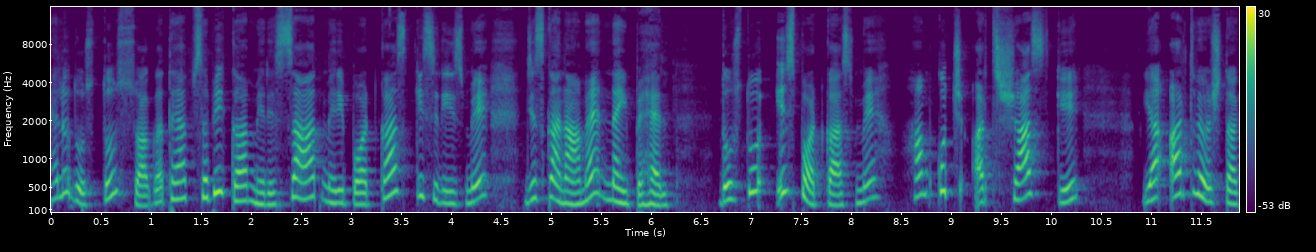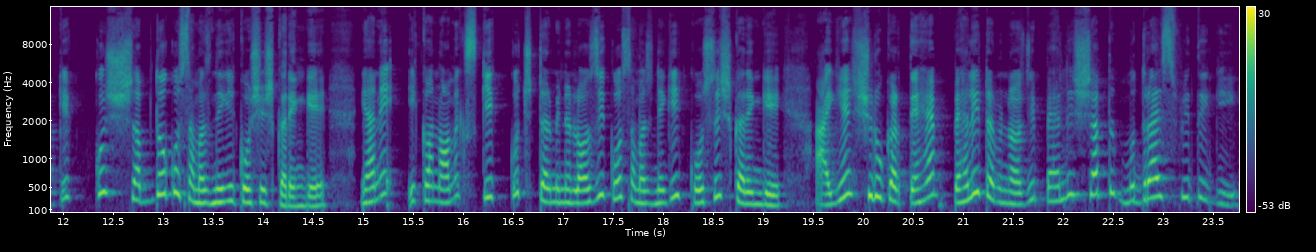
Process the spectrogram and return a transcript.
हेलो दोस्तों, स्वागत है आप सभी का मेरे साथ मेरी पॉडकास्ट की सीरीज़ में, जिसका नाम है नई पहल। दोस्तों, इस पॉडकास्ट में हम कुछ अर्थशास्त्र के या अर्थव्यवस्था के कुछ शब्दों को समझने की कोशिश करेंगे। यानी इकोनॉमिक्स की कुछ टर्मिनोलॉजी को समझने की कोशिश करेंगे। आइए शुरू करते हैं पहली टर्मिनोलॉजी पहली शब्द मुद्रास्फीति की।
